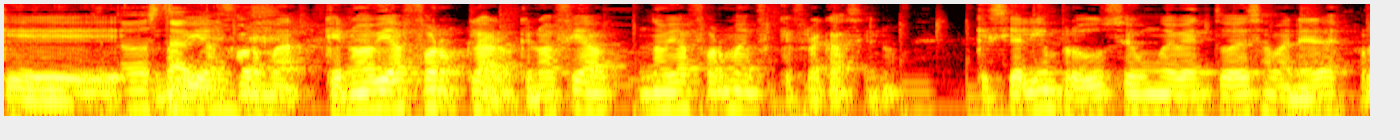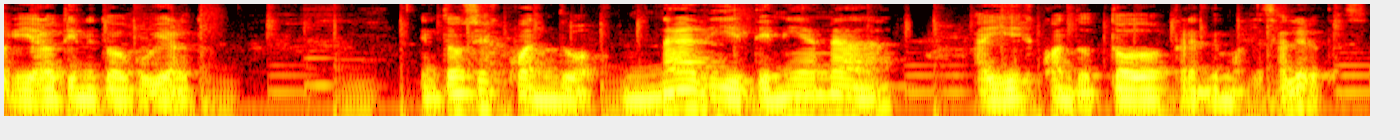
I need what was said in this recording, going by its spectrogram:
que no había forma, que no había forma, claro, que no había, no había forma de que fracase, ¿no? Que si alguien produce un evento de esa manera es porque ya lo tiene todo cubierto. Entonces, cuando nadie tenía nada, ahí es cuando todos prendemos las alertas.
